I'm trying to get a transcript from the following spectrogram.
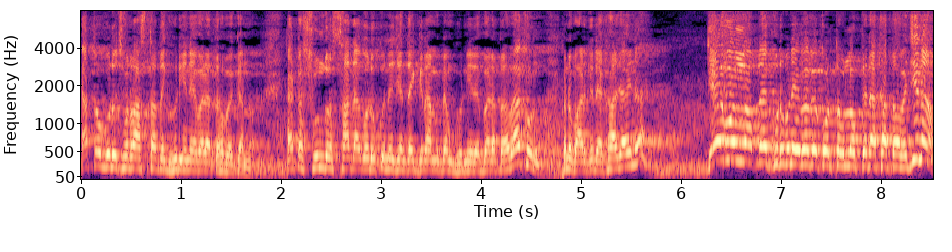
এত গরু ছোট রাস্তাতে ঘুরিয়ে নিয়ে বেড়াতে হবে কেন? একটা সুন্দর সাদা গরু কিনে যেতে গ্রামে গ্রাম ঘুরিয়ে বেড়াতে হবে। এখন কোনো বাড়িতে দেখা যায় না? কে বলল আপনার কুরবানি এভাবে করতে হবে? লোককে দেখাতে হবে। জি না।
